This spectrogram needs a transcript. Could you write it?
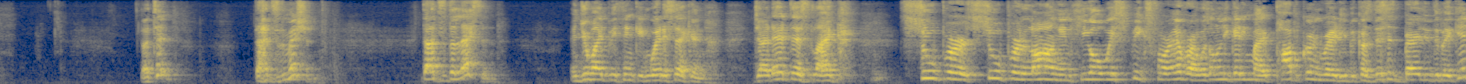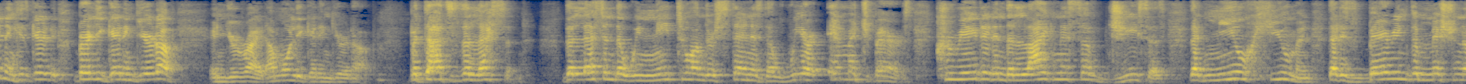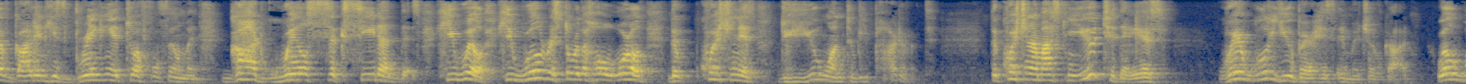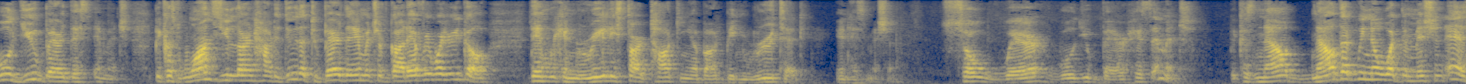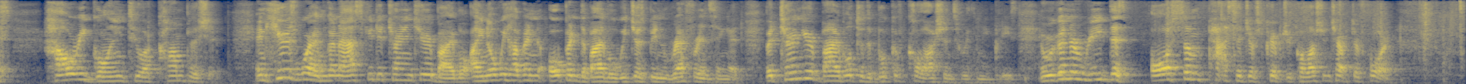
That's it. That's the mission. That's the lesson. And you might be thinking, wait a second, Jaret is like super, super long and he always speaks forever. I was only getting my popcorn ready because this is barely the beginning. He's barely getting geared up. And you're right, I'm only getting geared up. But that's the lesson. The lesson that we need to understand is that we are image bearers, created in the likeness of Jesus, that new human that is bearing the mission of God and He's bringing it to a fulfillment. God will succeed at this. He will. He will restore the whole world. The question is, do you want to be part of it? The question I'm asking you today is, where will you bear His image of God? Well, will you bear this image? Because once you learn how to do that, to bear the image of God everywhere you go, then we can really start talking about being rooted in His mission. So where will you bear his image? Because now now that we know what the mission is, how are we going to accomplish it? And here's where I'm going to ask you to turn into your Bible. I know we haven't opened the Bible, we've just been referencing it. But turn your Bible to the book of Colossians with me, please. And we're going to read this awesome passage of scripture, Colossians chapter 4.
